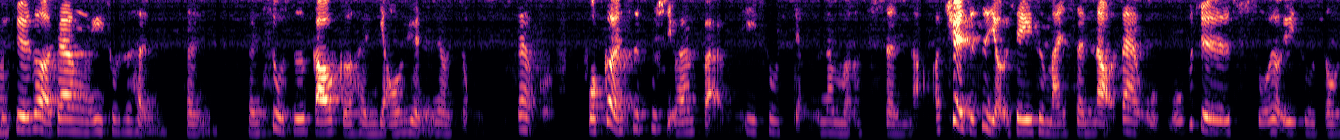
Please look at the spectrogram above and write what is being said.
就觉得说，好像艺术是很、很、很束之高阁、很遥远的那种东西。但我我个人是不喜欢把艺术讲的那么深奥。啊，确实是有一些艺术蛮深奥，但我我不觉得所有艺术都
